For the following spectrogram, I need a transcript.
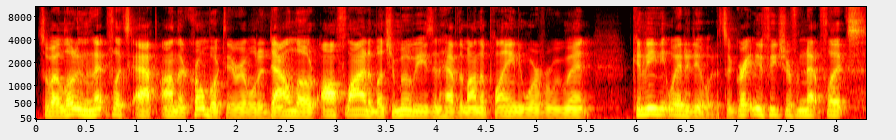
So by loading the Netflix app on their Chromebook, they were able to download offline a bunch of movies and have them on the plane wherever we went. Convenient way to do it. It's a great new feature from Netflix.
